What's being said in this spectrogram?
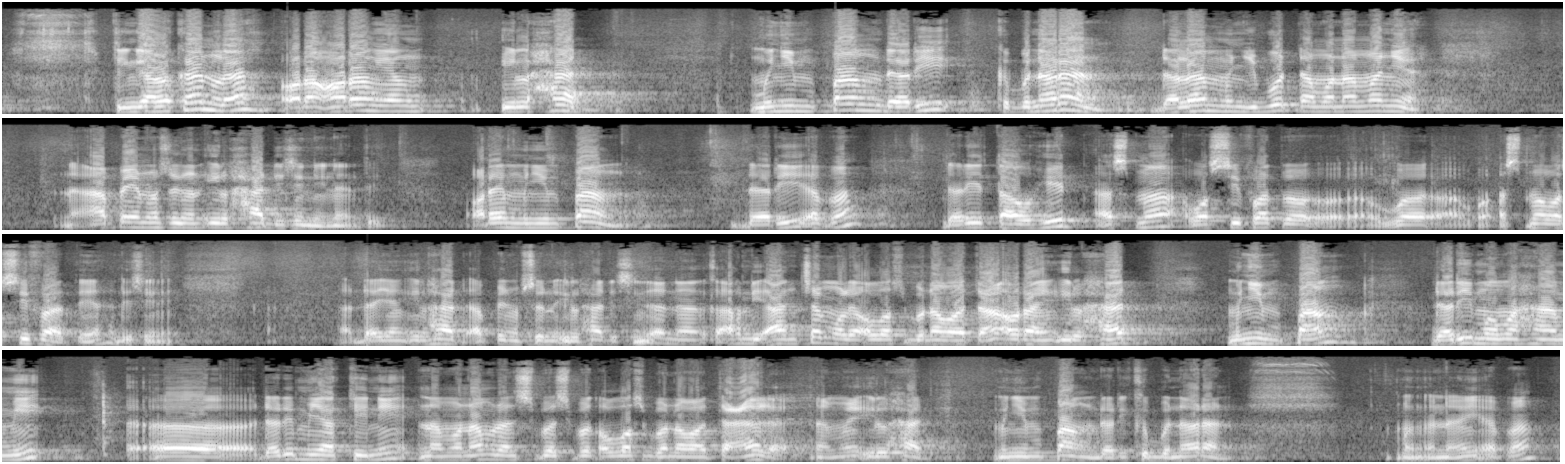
Tinggalkanlah orang-orang yang ilhad menyimpang dari kebenaran dalam menyebut nama-namanya. Nah, apa yang maksud dengan ilhad di sini nanti? Orang yang menyimpang dari apa? dari tauhid asma wa sifat wa, wa asma wa sifat ya di sini. Ada yang ilhad, apa yang maksudnya ilhad di sini dan akan diancam oleh Allah Subhanahu wa taala orang yang ilhad menyimpang dari memahami uh, dari meyakini nama-nama dan sifat-sifat Allah Subhanahu wa taala namanya ilhad menyimpang dari kebenaran mengenai apa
